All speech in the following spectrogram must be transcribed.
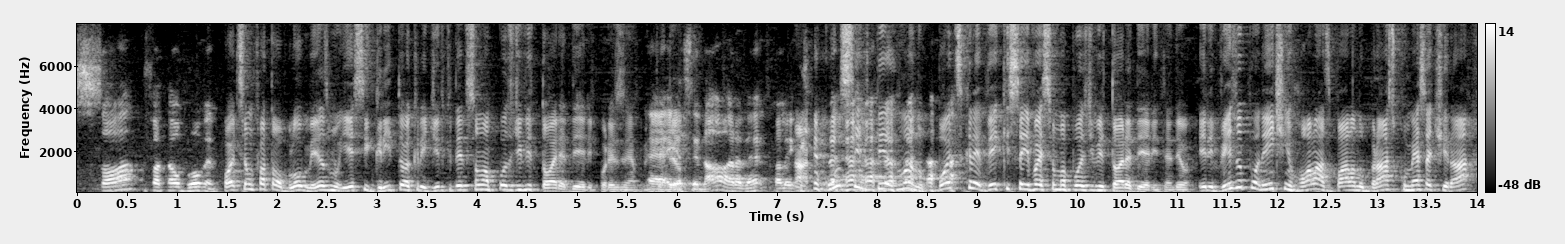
só Fatal Blow mesmo. Pode ser um Fatal Blow mesmo, e esse grito eu acredito que deve ser uma pose de vitória dele, por exemplo. É, entendeu? ia ser da hora, né? Falei. Ah, com certeza. Mano, pode escrever que isso aí vai ser uma pose de vitória dele, entendeu? Ele vence o oponente, enrola as balas no braço, começa a atirar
